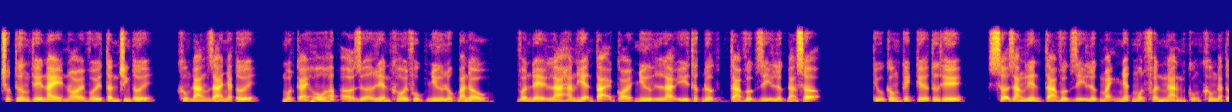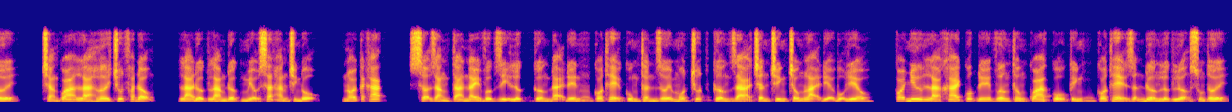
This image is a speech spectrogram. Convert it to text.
Chút thương thế này nói với Tần Chính tới, không đáng giá nhắc tới, một cái hô hấp ở giữa liền khôi phục như lúc ban đầu, vấn đề là hắn hiện tại coi như là ý thức được tà vực dị lực đáng sợ tiêu công kích kia tư thế sợ rằng liên tà vực dị lực mạnh nhất một phần ngàn cũng không đạt tới chẳng qua là hơi chút phát động là được làm được miểu sát hắn trình độ nói cách khác sợ rằng tà này vực dị lực cường đại đến có thể cùng thần giới một chút cường giả chân chính chống lại địa bộ liễu coi như là khai quốc đế vương thông qua cổ kính có thể dẫn đường lực lượng xuống tới,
